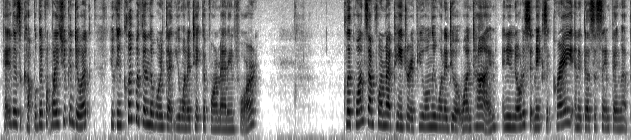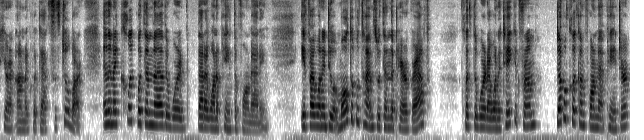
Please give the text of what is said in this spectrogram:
Okay, there's a couple different ways you can do it. You can click within the word that you want to take the formatting for. Click once on Format Painter if you only want to do it one time, and you notice it makes it gray and it does the same thing up here on my Quick Access toolbar. And then I click within the other word that I want to paint the formatting. If I want to do it multiple times within the paragraph, click the word I want to take it from, double click on Format Painter,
